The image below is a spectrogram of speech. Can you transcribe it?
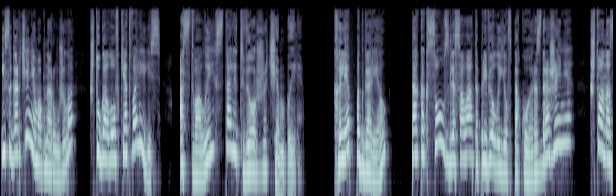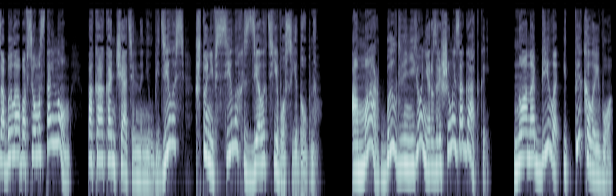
и с огорчением обнаружила, что головки отвалились, а стволы стали тверже, чем были. Хлеб подгорел, так как соус для салата привел ее в такое раздражение, что она забыла обо всем остальном, пока окончательно не убедилась, что не в силах сделать его съедобным. Амар был для нее неразрешимой загадкой, но она била и тыкала его,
